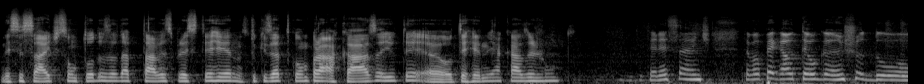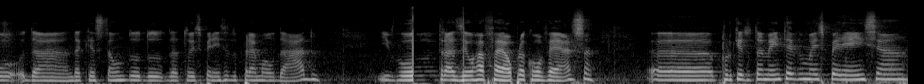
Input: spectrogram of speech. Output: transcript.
nesse site são todas adaptáveis para esse terreno. Se tu quiser tu comprar a casa e o, ter, eh, o terreno e a casa junto. Interessante. Então vou pegar o teu gancho do da, da questão do, do da tua experiência do pré-moldado e vou trazer o Rafael para a conversa uh, porque tu também teve uma experiência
